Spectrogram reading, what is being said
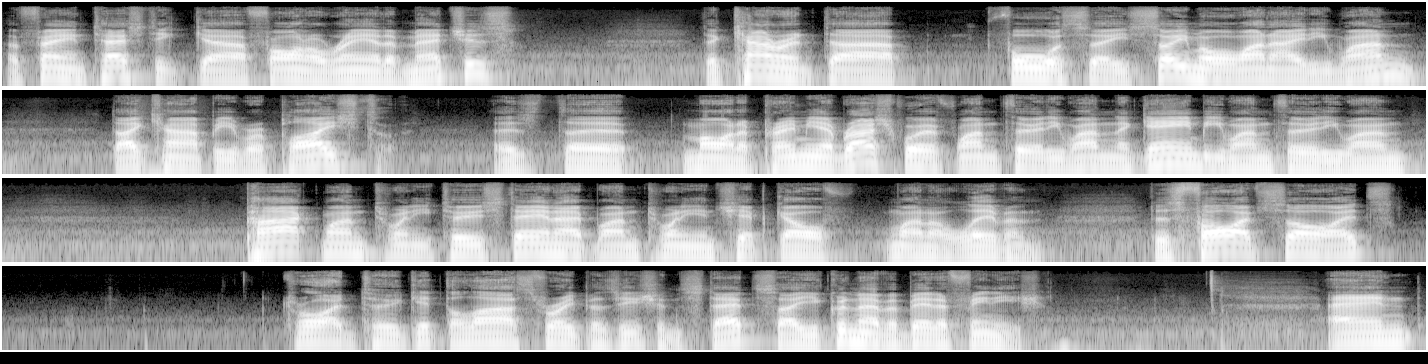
a fantastic uh, final round of matches. The current uh, 4C Seymour 181, they can't be replaced as the minor premier. Rushworth 131, Nagambie 131, Park 122, Stanhope 120, and Chep Golf 111. There's five sides tried to get the last three position stats, so you couldn't have a better finish. And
